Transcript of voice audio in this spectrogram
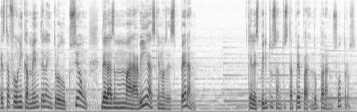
Esta fue únicamente la introducción de las maravillas que nos esperan, que el Espíritu Santo está preparando para nosotros.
